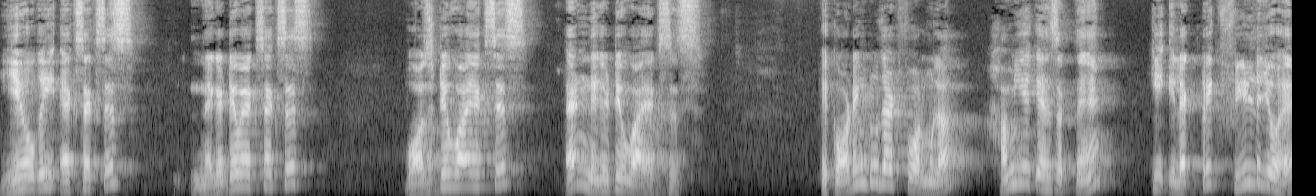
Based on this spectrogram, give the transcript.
ये हो गई X axis negative X axis positive Y axis and negative Y axis according to that formula हम ये कह सकते हैं कि इलेक्ट्रिक फ़ील्ड जो है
